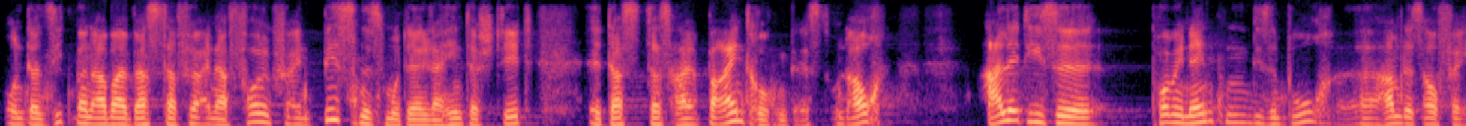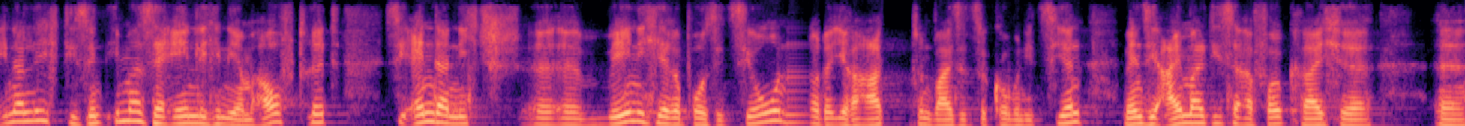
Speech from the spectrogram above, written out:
Und dann sieht man aber, was da für ein Erfolg, für ein Businessmodell dahinter steht, äh, dass das halt beeindruckend ist. Und auch alle diese Prominenten in diesem Buch äh, haben das auch verinnerlicht. Die sind immer sehr ähnlich in ihrem Auftritt. Sie ändern nicht äh, wenig ihre Position oder ihre Art und Weise zu kommunizieren, wenn sie einmal diese erfolgreiche, äh,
